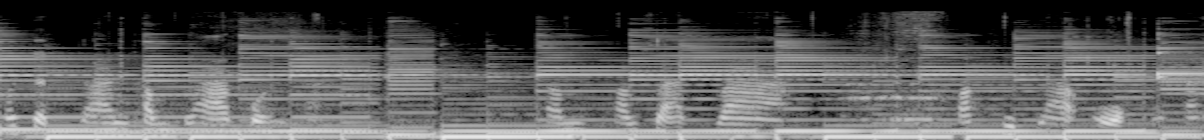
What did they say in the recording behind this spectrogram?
ก็จัดการทำปลาก่อนค่ะทำความสะอาดปลาฟักขี้ปลาออกนะคะ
